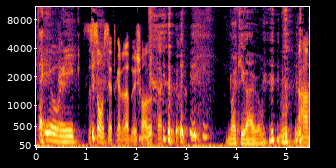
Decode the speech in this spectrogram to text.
Te jó ég. A szomszéd kerületből is hallották. Majd kivágom. Aha.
